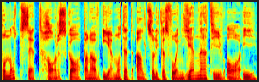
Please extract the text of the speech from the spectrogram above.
På något sätt har skaparna av emotet alltså lyckats få en generativ AI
